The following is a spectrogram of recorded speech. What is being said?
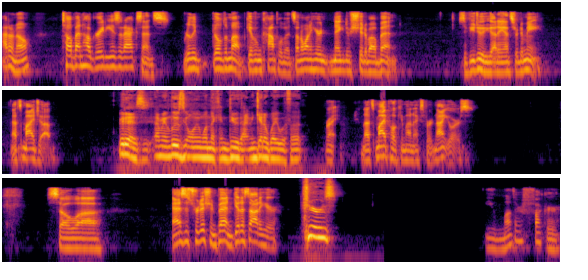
I don't know. Tell Ben how great he is at accents. Really build him up. Give him compliments. I don't want to hear negative shit about Ben. Because if you do, you got to answer to me. That's my job. It is. I mean, Lou's the only one that can do that and get away with it. Right. That's my Pokemon expert, not yours. So, uh, as is tradition, Ben, get us out of here. Cheers. You motherfucker.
